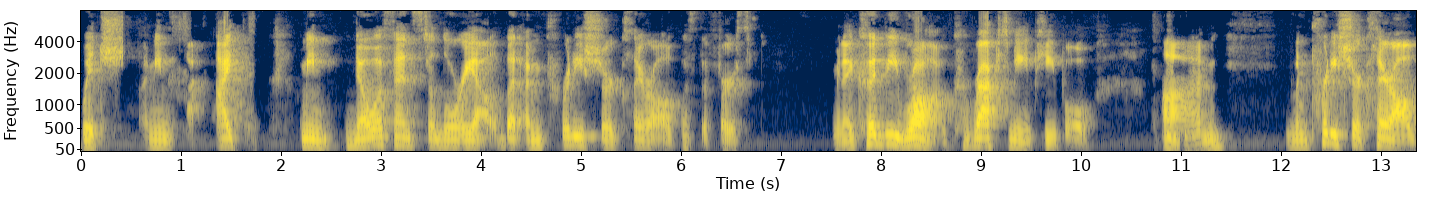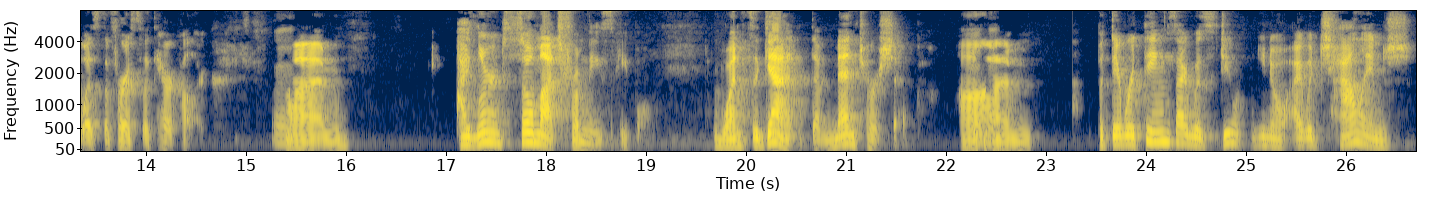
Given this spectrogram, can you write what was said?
which I mean, I, I mean, no offense to L'Oreal, but I'm pretty sure Clairol was the first. I mean, I could be wrong. Correct me, people. Um, I'm pretty sure Clairol was the first with hair color. Mm. Um, I learned so much from these people. Once again, the mentorship. Mhm. Um, but there were things I was doing, you know, I would challenge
